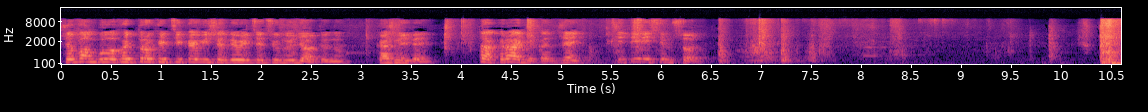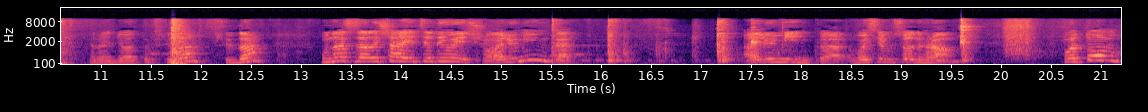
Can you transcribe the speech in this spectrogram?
Щоб вам було хоч трохи цікавіше дивитися цю нудятину кожен день. Так, радіка, Джень, 4700. Радіатор сюди, сюди. У нас залишається, дивись, що алюмінька. Алюмінька 800 грам. Потім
